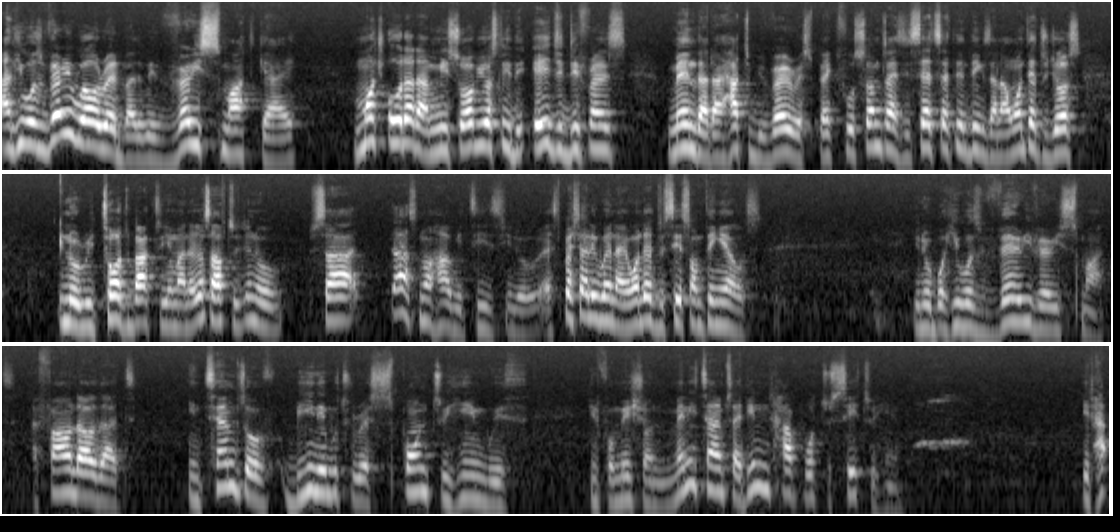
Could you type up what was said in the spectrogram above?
and he was very well read, by the way, very smart guy, much older than me. So obviously the age difference meant that I had to be very respectful. Sometimes he said certain things, and I wanted to just, you know, retort back to him, and I just have to, you know, sir, that's not how it is, you know, especially when I wanted to say something else. You know, but he was very, very smart. I found out that in terms of being able to respond to him with information, many times I didn't have what to say to him. Ha-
